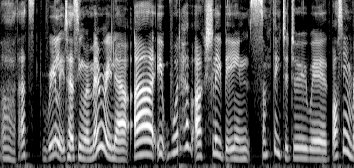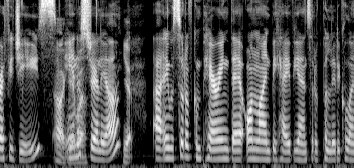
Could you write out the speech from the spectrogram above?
Oh, that's really testing my memory now. Uh, it would have actually been something to do with Bosnian refugees oh, okay, in Australia. Yep. Uh, and it was sort of comparing their online behaviour and sort of political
